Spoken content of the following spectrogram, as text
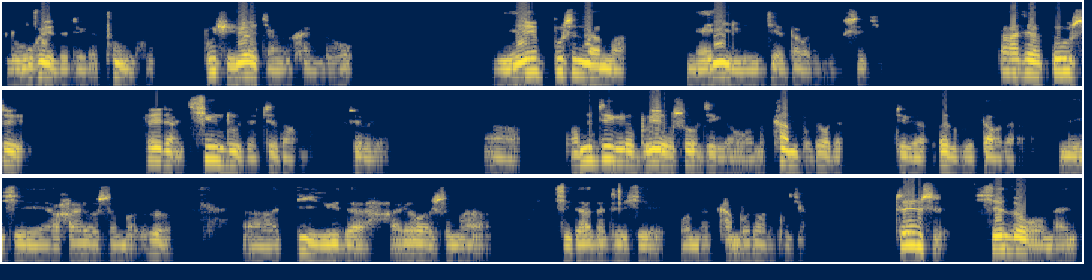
轮回的这个痛苦，不需要讲很多，也不是那么难以理解到的一个事情，大家都是非常清楚的知道嘛，是不是？啊，我们这个不要说这个我们看不到的这个恶鬼道的那些，还有什么恶啊地狱的，还有什么其他的这些我们看不到的不讲。真是现在我们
